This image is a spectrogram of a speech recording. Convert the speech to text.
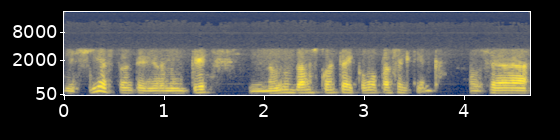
decías tú anteriormente, no nos damos cuenta de cómo pasa el tiempo. O sea,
